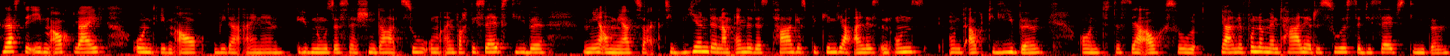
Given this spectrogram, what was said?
hörst du eben auch gleich und eben auch wieder eine Hypnose-Session dazu, um einfach die Selbstliebe mehr und mehr zu aktivieren, denn am Ende des Tages beginnt ja alles in uns und auch die Liebe und das ist ja auch so ja eine fundamentale Ressource, die Selbstliebe.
